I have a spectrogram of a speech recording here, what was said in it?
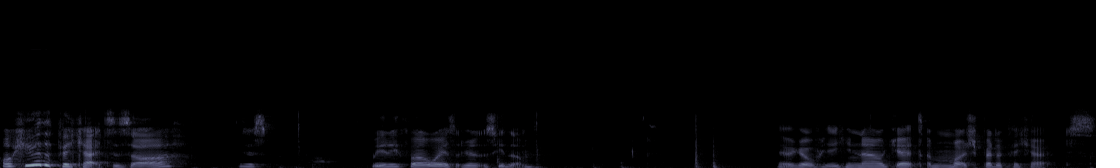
Oh, here the pickaxes are. Just really far away so I couldn't see them. There we go, so you can now get a much better pickaxe.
